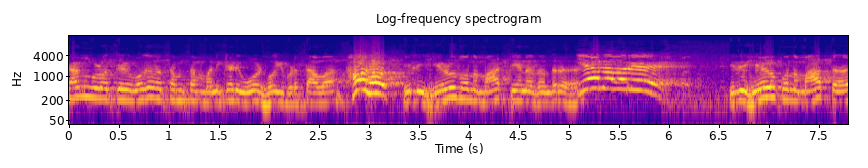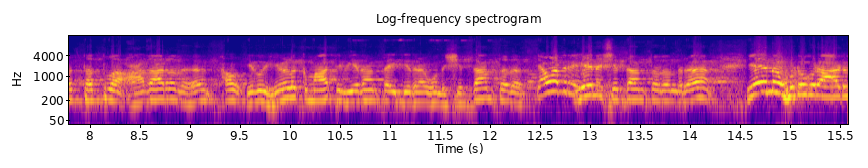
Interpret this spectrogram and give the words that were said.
ಡಂಗುಳು ಅಂತೇಳಿ ಒಗದು ತಮ್ಮ ತಮ್ಮ ಮನೆ ಕಡೆ ಓಡಿ ಹೋಗಿ ಬಿಡ್ತಾವ. ಹೌದು ಹೌದು. ಇಲ್ಲಿ ಹೇಳೋದೊಂದು ಮಾತು ಏನದಂದ್ರೆ ಏನದರಿ ಇದು ಹೇಳಕ್ಕೊಂದು ಮಾತು ತತ್ವ ಆಧಾರದ ಇದು ಹೇಳಕ್ ಮಾತು ವೇದಾಂತ ಐತಿ ಇದ್ರಾಗ ಒಂದು ಸಿದ್ಧಾಂತದ. ಯಾವ್ದ್ರಿ? ಏನು ಸಿದ್ಧಾಂತದಂದ್ರ ಏನು ಹುಡುಗರು ಆಡು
